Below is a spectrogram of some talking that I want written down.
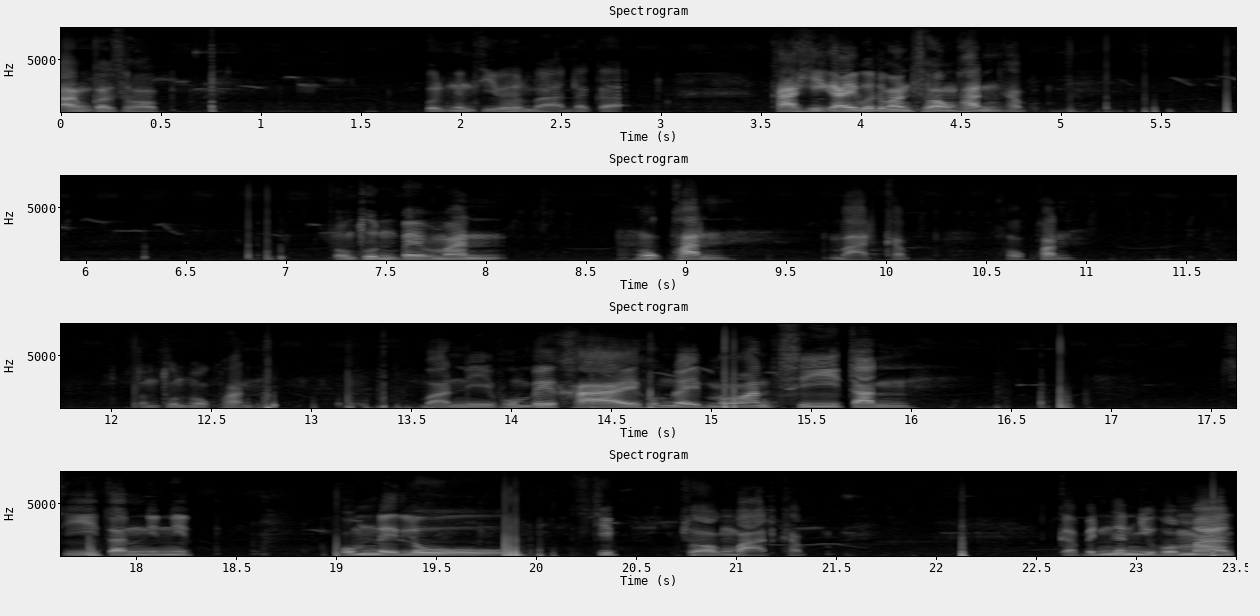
สามกระสอบเบิดเงินสี่พันบาทแล้วก็ค่าขี้ไก่เบิดประมาณสองพันครับ ลงทุนไปประมาณหกพันบาทครับหกพัน ต้นทุนหกพันบานนี้ผมไปขายผมได้ประมาณสี่ตันสี่ตันนิดๆผมได้โลสิบสองบาทครับก็เป็นเงินอยู่ประมาณ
